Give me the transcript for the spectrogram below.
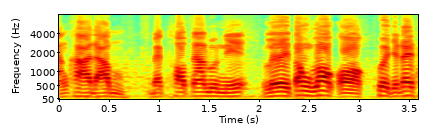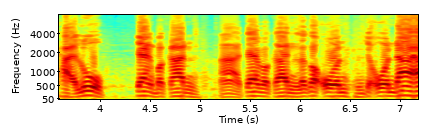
หลังคาดำแบ็คท็อปหน้ารุ่นนี้ เลยต้องลอกออกเพื่อจะได้ถ่ายรูปแจ้งประกันอ่าแจ้งประกันแล้วก็โอนถึงจะโอนได้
